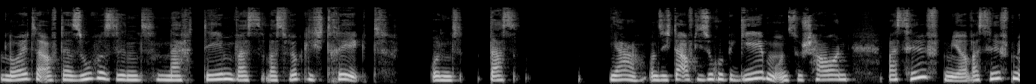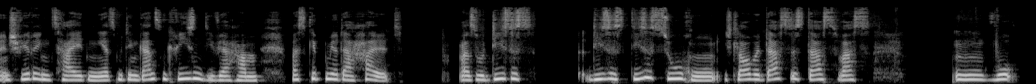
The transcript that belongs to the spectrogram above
Leute auf der Suche sind nach dem, was, was wirklich trägt. Und das, ja, und sich da auf die Suche begeben und zu schauen, was hilft mir? Was hilft mir in schwierigen Zeiten? Jetzt mit den ganzen Krisen, die wir haben. Was gibt mir da Halt? Also dieses, dieses, dieses Suchen, ich glaube, das ist das, was, mm, wo,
